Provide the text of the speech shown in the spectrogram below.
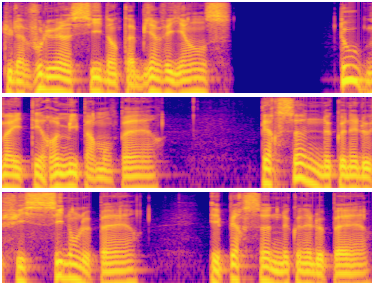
tu l'as voulu ainsi dans ta bienveillance. Tout m'a été remis par mon Père. Personne ne connaît le Fils sinon le Père, et personne ne connaît le Père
